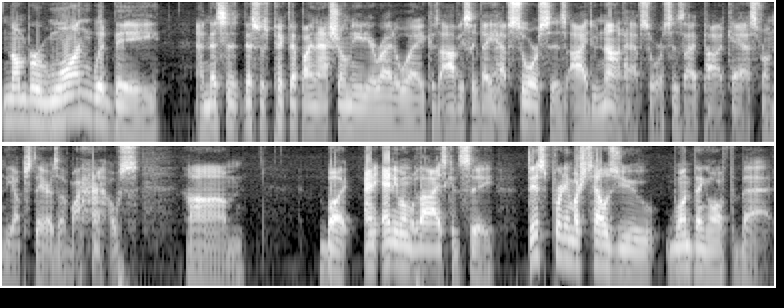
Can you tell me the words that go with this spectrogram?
Number one would be, and this is this was picked up by national media right away because obviously they have sources. I do not have sources. I podcast from the upstairs of my house. Um, but any, anyone with eyes can see. This pretty much tells you one thing off the bat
